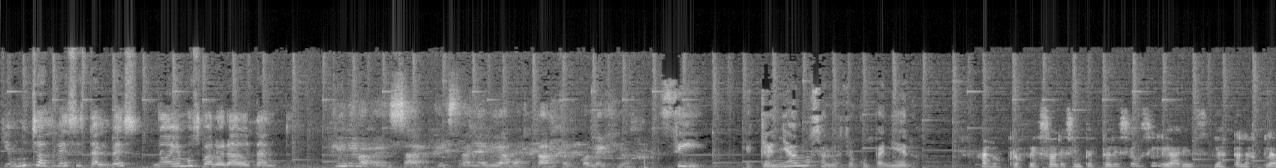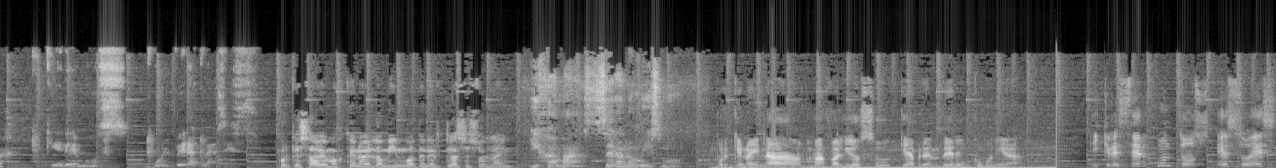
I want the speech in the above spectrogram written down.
que muchas veces tal vez no hemos valorado tanto. ¿Quién iba a pensar que extrañaríamos tanto el colegio? Sí, extrañamos a nuestros compañeros, a los profesores, inspectores y auxiliares y hasta las clases. Queremos volver a clases. Porque sabemos que no es lo mismo tener clases online. Y jamás será lo mismo. Porque no hay nada más valioso que aprender en comunidad. Y crecer juntos, eso es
